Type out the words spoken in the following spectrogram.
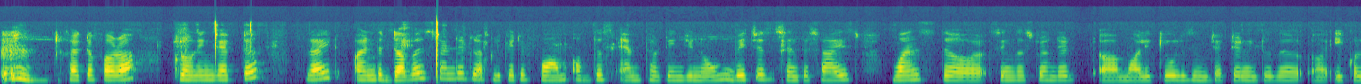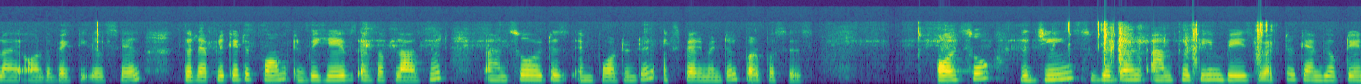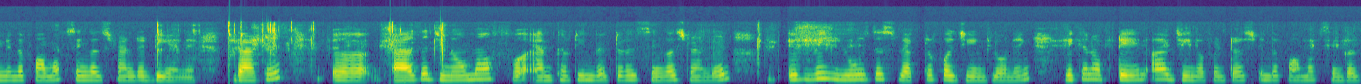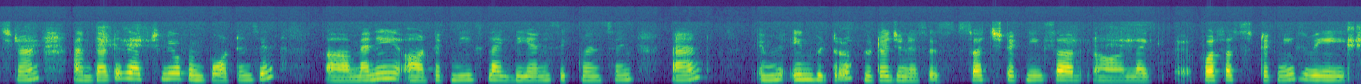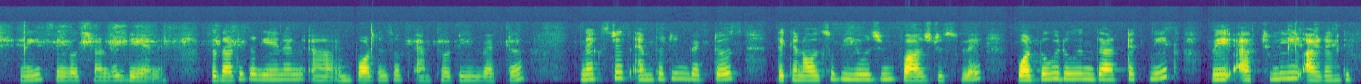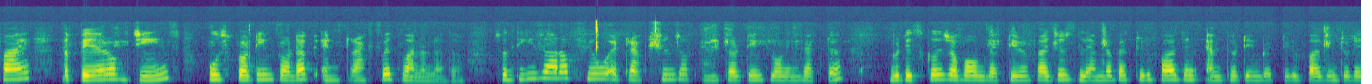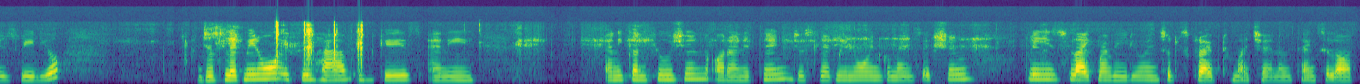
factor for a cloning vector right and the double stranded replicative form of this M13 genome which is synthesized once the single stranded uh, molecule is injected into the uh, E. coli or the bacterial cell the replicative form it behaves as a plasmid and so it is important in experimental purposes also, the genes with an M13 based vector can be obtained in the form of single stranded DNA. That is, uh, as the genome of uh, M13 vector is single stranded, if we use this vector for gene cloning, we can obtain our gene of interest in the form of single strand, and that is actually of importance in uh, many uh, techniques like DNA sequencing and in, in vitro mutagenesis such techniques are uh, like for such techniques we need single stranded DNA so that is again an uh, importance of M13 vector. Next is M13 vectors. They can also be used in phage display. What do we do in that technique? We actually identify the pair of genes whose protein product interact with one another. So these are a few attractions of M13 cloning vector we discussed about bacteriophages, lambda bacteriophage and M13 bacteriophage in today's video. Just let me know if you have in case any any confusion or anything just let me know in comment section. Please like my video and subscribe to my channel. Thanks a lot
